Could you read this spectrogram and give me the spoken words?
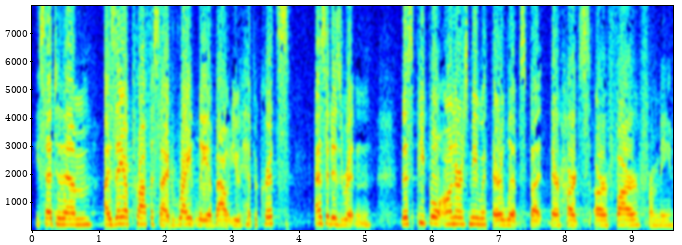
He said to them, Isaiah prophesied rightly about you hypocrites, as it is written, This people honors me with their lips, but their hearts are far from me.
